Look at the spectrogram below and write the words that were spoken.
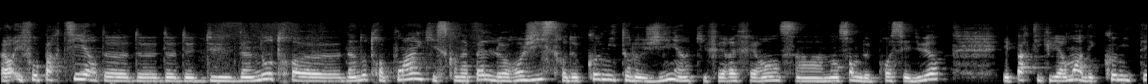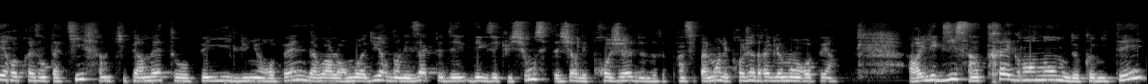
Alors, il faut partir d'un autre, euh, autre point qui est ce qu'on appelle le registre de comitologie, hein, qui fait référence à un ensemble de procédures et particulièrement à des comités représentatifs hein, qui permettent aux pays de l'Union européenne d'avoir leur mot à dire dans les actes d'exécution, c'est-à-dire principalement les projets de règlement européen. Alors il existe un très grand nombre de comités.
